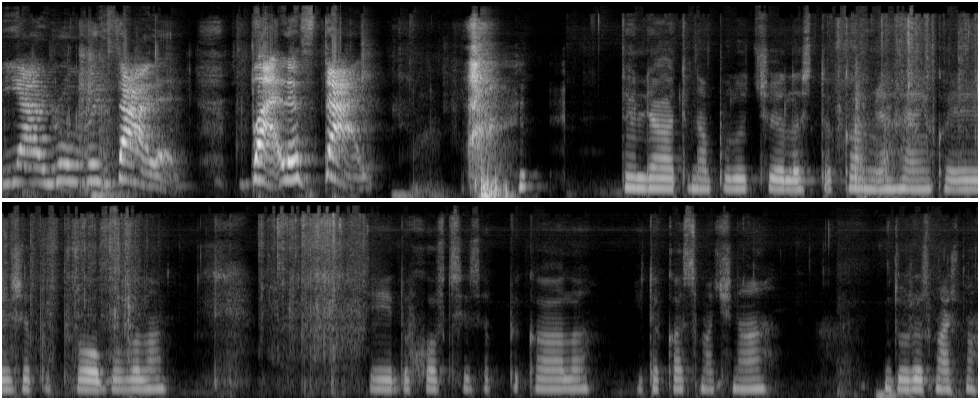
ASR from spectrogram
Я травозале. Балесталь. Телятина получилась така м'ягенька, я її вже попробувала. Я її в духовці запікала. І така смачна. Дуже смачна.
